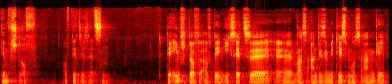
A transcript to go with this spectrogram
Impfstoff, auf den Sie setzen? Der Impfstoff, auf den ich setze, äh, was Antisemitismus angeht,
